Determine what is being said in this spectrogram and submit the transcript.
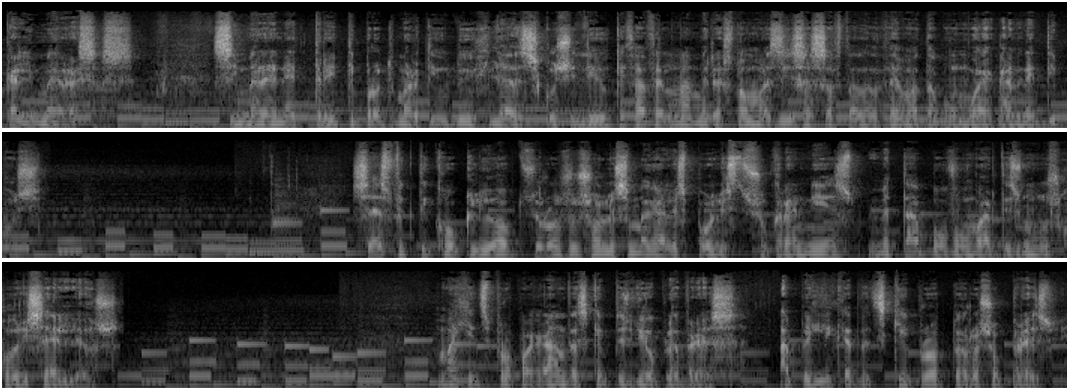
Καλημέρα σας. Σήμερα είναι 3η 1η Μαρτίου 2022 και θα ήθελα να μοιραστώ μαζί σας αυτά τα θέματα που μου έκανε εντύπωση. Σε ασφικτικό κλειό από τους Ρώσους όλες οι μεγάλες πόλεις της Ουκρανίας μετά από βομβαρδισμούς χωρίς έλεος. Μάχη της προπαγάνδας και από τις δύο πλευρές. Απειλή κατά της Κύπρου από το Ρώσο πρέσβη.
